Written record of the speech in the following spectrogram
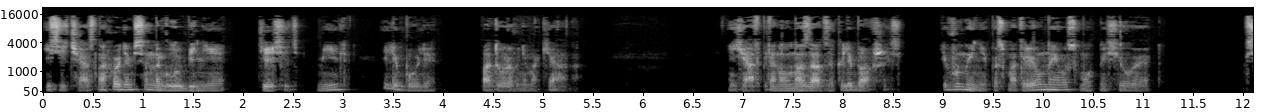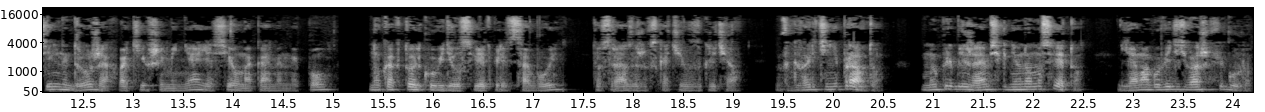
и сейчас находимся на глубине 10 миль или более под уровнем океана. Я отпрянул назад, заколебавшись, и в унынии посмотрел на его смутный силуэт. В сильной дрожи, охватившей меня, я сел на каменный пол, но как только увидел свет перед собой, то сразу же вскочил и закричал. «Вы говорите неправду! Мы приближаемся к дневному свету! Я могу видеть вашу фигуру.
